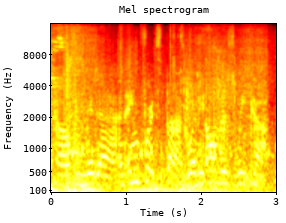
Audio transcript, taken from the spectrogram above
In midair and aim for its back where the armor's weaker.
